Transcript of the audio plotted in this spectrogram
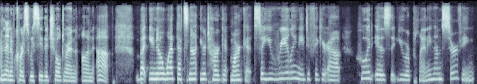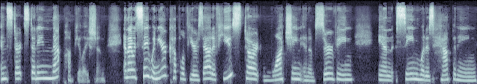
And then, of course, we see the children on up. But you know what? That's not your target market. So you really need to figure out who it is that you are planning on serving and start studying that population. And I would say when you're a couple of years out, if you start watching and observing and seeing what is happening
